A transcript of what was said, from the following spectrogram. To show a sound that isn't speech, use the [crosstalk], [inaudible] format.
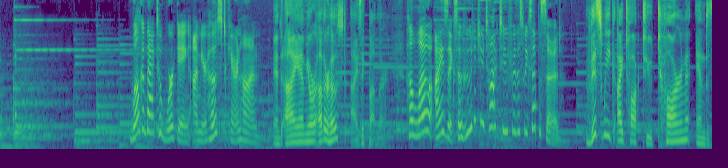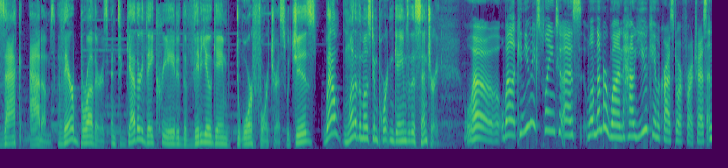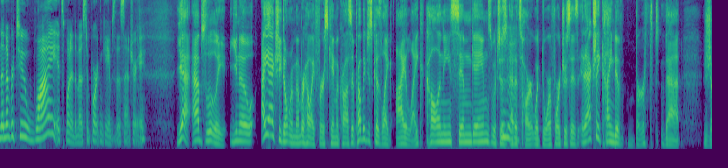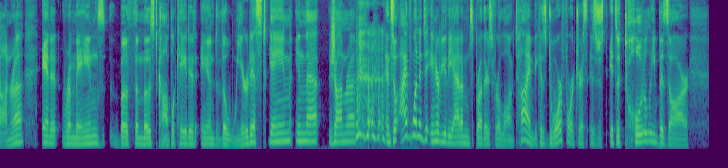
Welcome back to Working. I'm your host, Karen Han. And I am your other host, Isaac Butler. Hello, Isaac. So, who did you talk to for this week's episode? This week, I talked to Tarn and Zach Adams. They're brothers, and together they created the video game Dwarf Fortress, which is, well, one of the most important games of this century. Whoa. Well, can you explain to us, well, number one, how you came across Dwarf Fortress, and then number two, why it's one of the most important games of the century? Yeah, absolutely. You know, I actually don't remember how I first came across it, probably just because, like, I like colony sim games, which is mm-hmm. at its heart what Dwarf Fortress is. It actually kind of birthed that genre and it remains both the most complicated and the weirdest game in that genre. [laughs] and so I've wanted to interview the Adams brothers for a long time because Dwarf Fortress is just it's a totally bizarre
